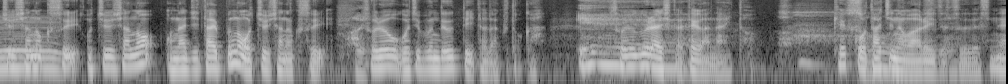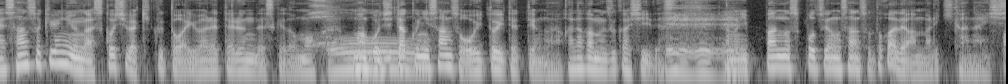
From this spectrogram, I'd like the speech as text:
お注射の薬お注射の同じタイプのお注射の薬、はい、それをご自分で打っていただくとか、えー、そういうぐらいしか手がないと。結構たちの悪い頭痛ですね、ね、酸素吸入が少しは効くとは言われてるんですけども、まあ、ご自宅に酸素を置いといてっていうのはなかなか難しいです、えー、あの一般のスポーツ用の酸素とかではあんまり効かないし。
